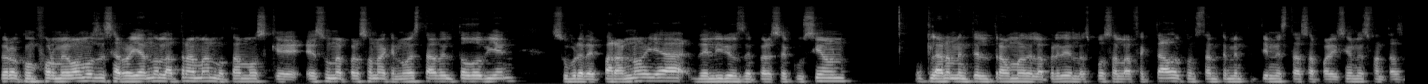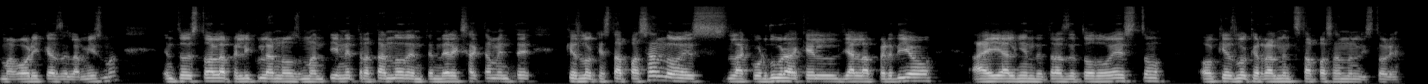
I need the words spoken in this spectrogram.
Pero conforme vamos desarrollando la trama, notamos que es una persona que no está del todo bien, sufre de paranoia, delirios de persecución, Claramente el trauma de la pérdida de la esposa lo ha afectado, constantemente tiene estas apariciones fantasmagóricas de la misma. Entonces toda la película nos mantiene tratando de entender exactamente qué es lo que está pasando. Es la cordura que él ya la perdió, hay alguien detrás de todo esto, o qué es lo que realmente está pasando en la historia.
